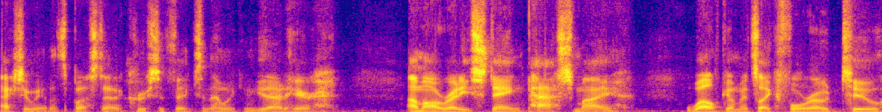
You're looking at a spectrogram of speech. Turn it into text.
Actually, wait, let's bust out a crucifix and then we can get out of here. I'm already staying past my welcome. It's like 402.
